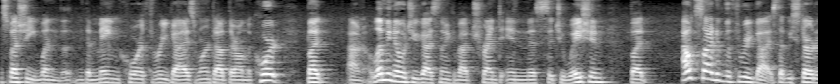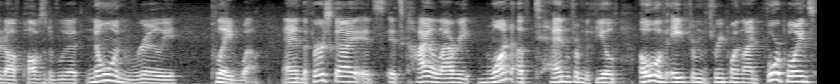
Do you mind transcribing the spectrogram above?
especially when the, the main core three guys weren't out there on the court. But I don't know. Let me know what you guys think about Trent in this situation. But outside of the three guys that we started off positively with, no one really played well. And the first guy, it's it's Kyle Lowry, one of ten from the field, 0 of 8 from the three point line, four points,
